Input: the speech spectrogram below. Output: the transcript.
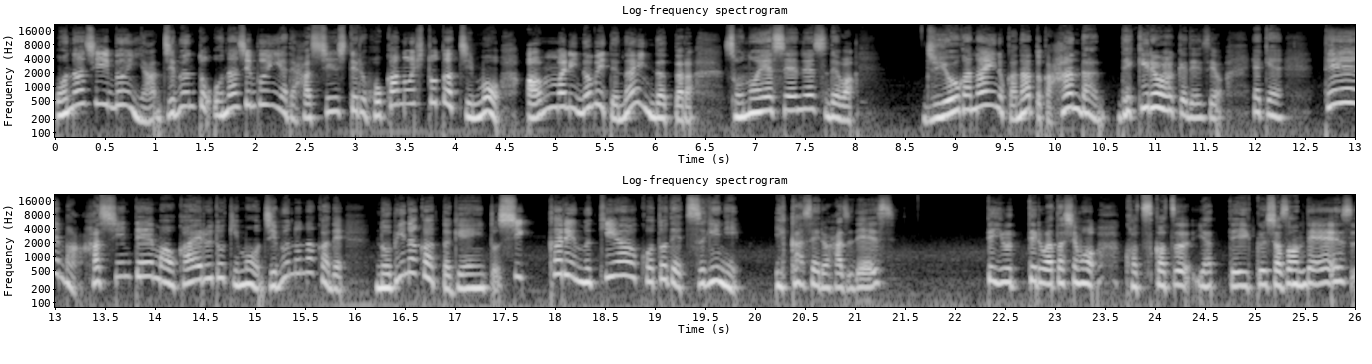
同じ分野自分と同じ分野で発信してる他の人たちもあんまり伸びてないんだったらその SNS では需要がないのかなとか判断できるわけですよ。やけんテーマ発信テーマを変える時も自分の中で伸びなかった原因としっかり向き合うことで次に活かせるはずです。って言ってる私もコツコツやっていく所存です。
